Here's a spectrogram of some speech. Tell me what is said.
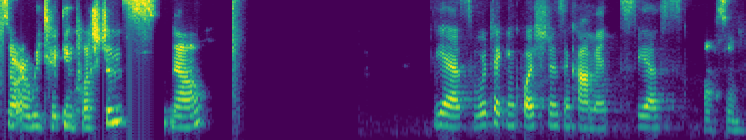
So are we taking questions now? Yes, we're taking questions and comments. Yes. Awesome.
